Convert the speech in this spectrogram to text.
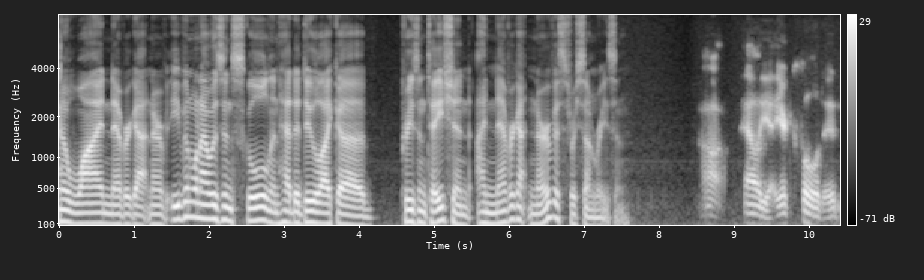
know why I never got nervous. Even when I was in school and had to do like a presentation, I never got nervous for some reason. Oh, hell yeah, you're cool, dude.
